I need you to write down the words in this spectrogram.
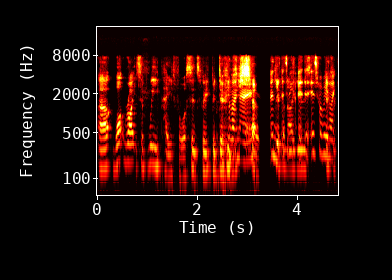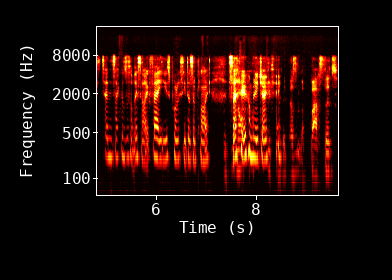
uh, what rights have we paid for since we've been doing Well, this show? And given our use it's probably different- like 10 seconds or something, so like fair use policy does apply. It's So not I'm only joking. It doesn't, the bastards.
